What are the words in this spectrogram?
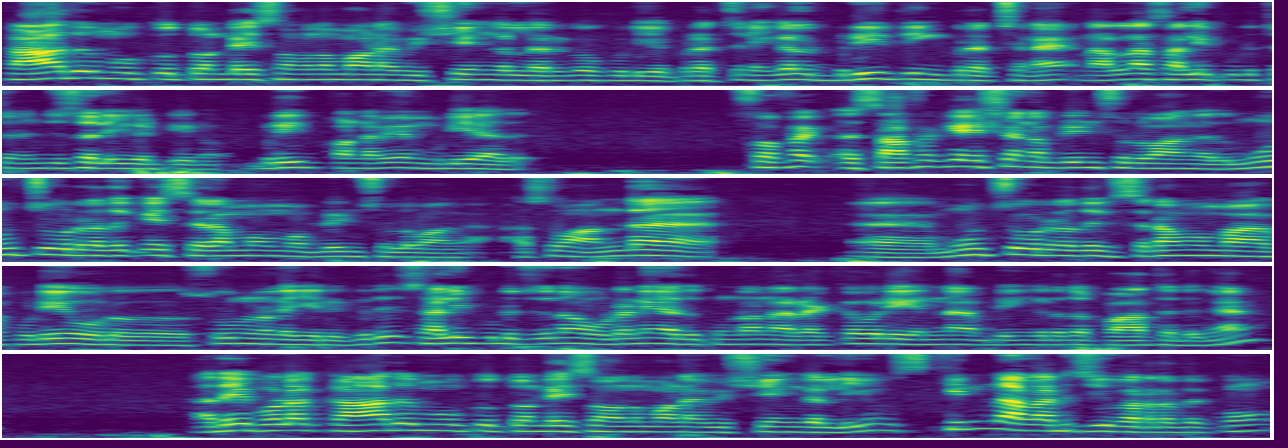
காது மூக்கு தொண்டை சம்பந்தமான விஷயங்கள்ல இருக்கக்கூடிய பிரச்சனைகள் பிரீத்திங் பிரச்சனை நல்லா சளி பிடிச்சி நெஞ்சு சளி கட்டிடும். ப்ரீத் பண்ணவே முடியாது. சஃபகேஷன் uh, அப்படின்னு சொல்லுவாங்க. அது மூச்சு விடுறதுக்கே சிரமம் அப்படின்னு சொல்லுவாங்க. ஸோ அந்த uh, மூச்சு விடுறதுக்கு சிரமமாகக்கூடிய ஒரு சூழ்நிலை இருக்குது. சளி பிடிச்சதுன்னா உடனே அதுக்கு உண்டான ரெக்கவரி என்ன அப்படிங்கிறத பார்த்துடுங்க. அதே போல் காது மூக்கு தொண்டை சம்மந்தமான விஷயங்கள்லையும் ஸ்கின் அலர்ஜி வர்றதுக்கும்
